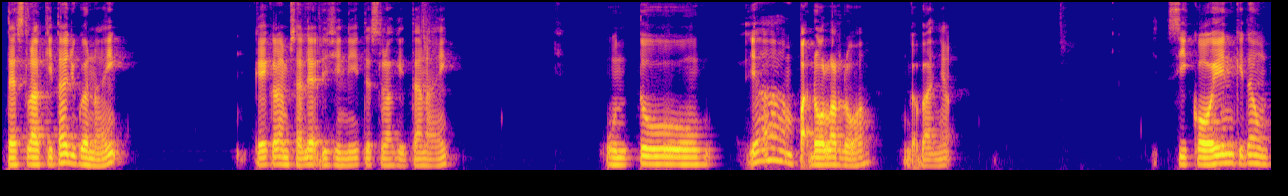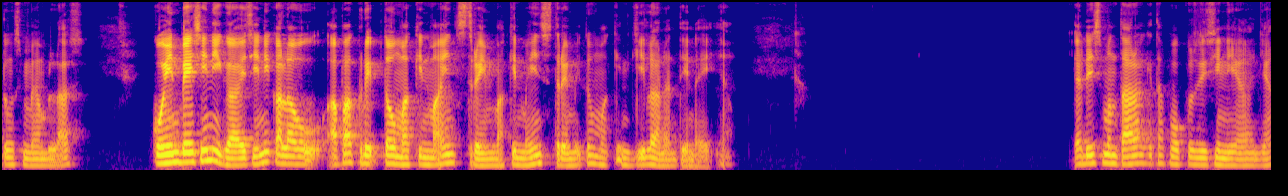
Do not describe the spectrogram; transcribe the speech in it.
Tesla kita juga naik. Oke, kalian bisa lihat di sini Tesla kita naik. Untuk ya 4 dolar doang, nggak banyak. Si koin kita untung 19. Coinbase ini guys, ini kalau apa kripto makin mainstream, makin mainstream itu makin gila nanti naiknya. Jadi sementara kita fokus di sini aja.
